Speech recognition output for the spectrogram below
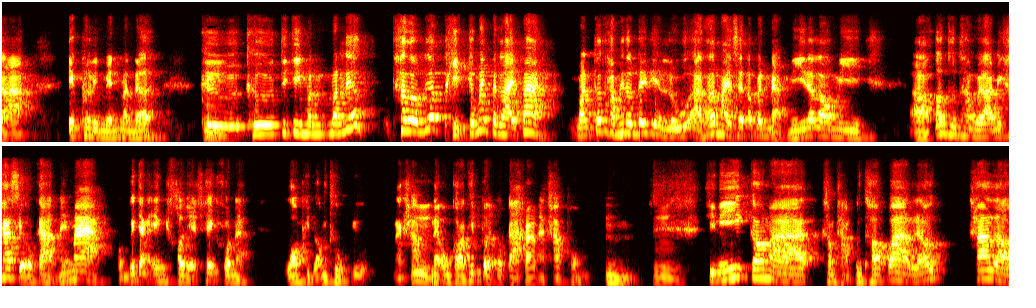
จะ experiment มันเนอะคือคือจริงๆมันมันเลือกถ้าเราเลือกผิดก็ไม่เป็นไรป่ะมันก็ทำให้เราได้เรียนรู้อะถ้า mindset เราเป็นแบบนี้แล้วเรามีต้นทุนทางเวลามีค่าเสียโอกาสไม่มาก ผมก็ยัง encourage ให้คนอะลองผิดลองถูกอยู่ นะครับ ในองค์กรที่เปิดโอกาสนะครับผม อืมทีนี้ก็มาคำถามคุณท็อปว่าแล้วถ้าเรา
